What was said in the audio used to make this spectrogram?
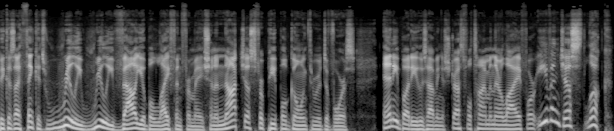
because I think it's really, really valuable life information, and not just for people going through a divorce. Anybody who's having a stressful time in their life, or even just look,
